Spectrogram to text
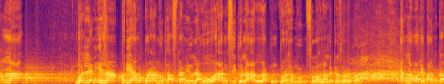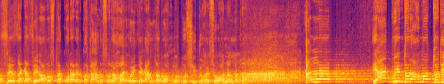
আল্লাহ বললেন, ইজা কুরিয়াল কোরআনু ফাস্তামিউল্লাহু ওয়া আনসিতুল্লাহ আল্লাহ কুম তোরহামুন আল্লাহ বলে, বান্দা যে জায়গা, যে অবস্থা কোরআনের কথা আলোচনা হয়, ওই জায়গা আল্লাহর রহমত বর্ষিত হয়। কর আল্লাহ রহমত যদি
